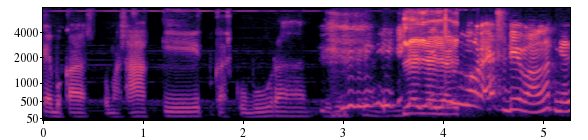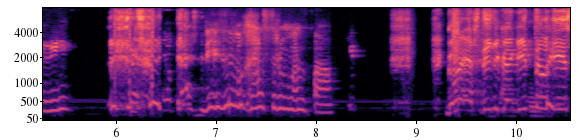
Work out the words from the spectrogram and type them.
kayak bekas rumah sakit bekas kuburan gitu Iya iya iya. Itu umur SD banget gak sih? Kayak SD itu bekas rumah sakit. Gue SD juga gitu, His.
